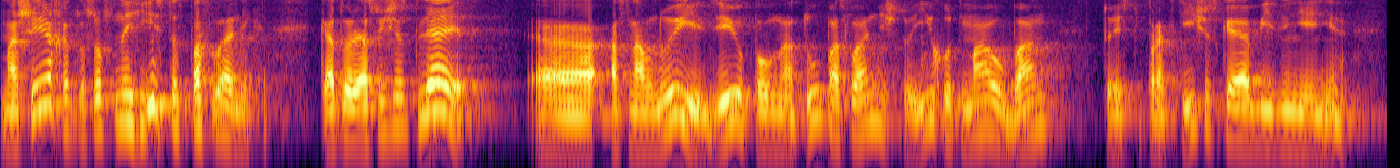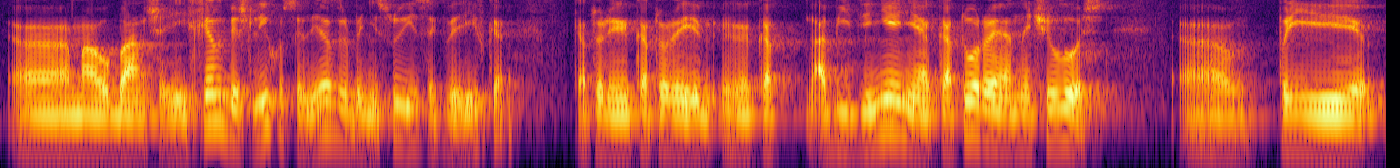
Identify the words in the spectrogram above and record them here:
Машиах это, собственно, и есть тот посланник, который осуществляет э, основную идею, полноту посланничества, ихут маубан, то есть практическое объединение э, маубанши, и хелбе шлихус и лезер бенесу исак веривка, которые, которые, объединение, которое началось при,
